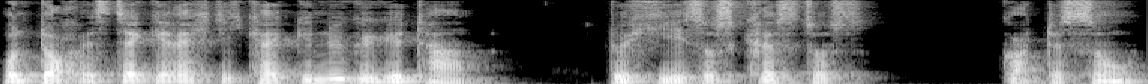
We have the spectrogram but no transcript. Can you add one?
Und doch ist der Gerechtigkeit Genüge getan, durch Jesus Christus, Gottes Sohn.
